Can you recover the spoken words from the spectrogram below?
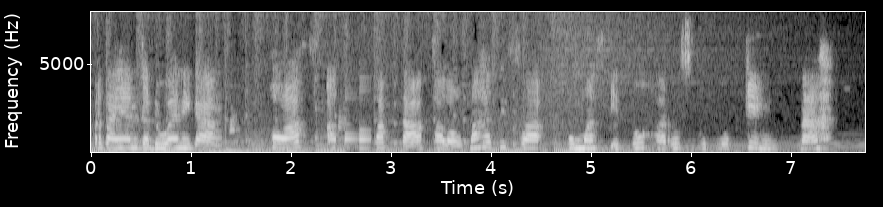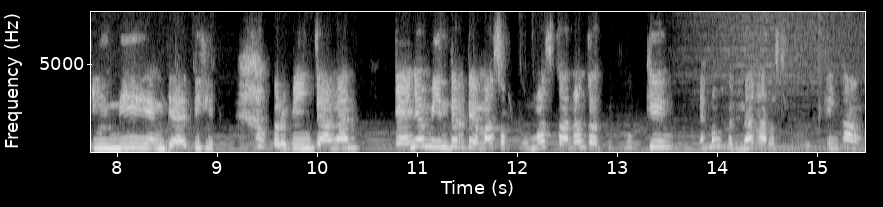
Pertanyaan kedua nih kang hoax atau fakta kalau mahasiswa humas itu harus good looking. Nah, ini yang jadi perbincangan. Kayaknya minder deh masuk humas karena nggak good looking. Emang benar harus good looking, Kang?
